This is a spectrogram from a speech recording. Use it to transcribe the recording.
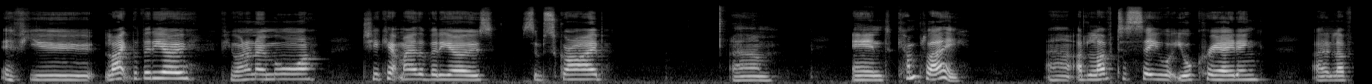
if you like the video if you want to know more check out my other videos subscribe um, and come play. Uh, I'd love to see what you're creating. I love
